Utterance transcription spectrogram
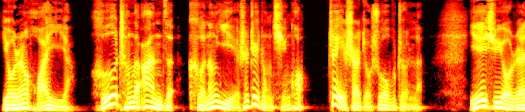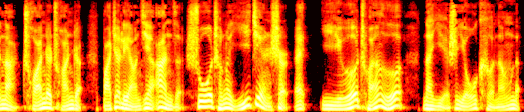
有人怀疑呀，合成的案子可能也是这种情况，这事儿就说不准了。也许有人呢传着传着，把这两件案子说成了一件事儿，哎，以讹传讹，那也是有可能的。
